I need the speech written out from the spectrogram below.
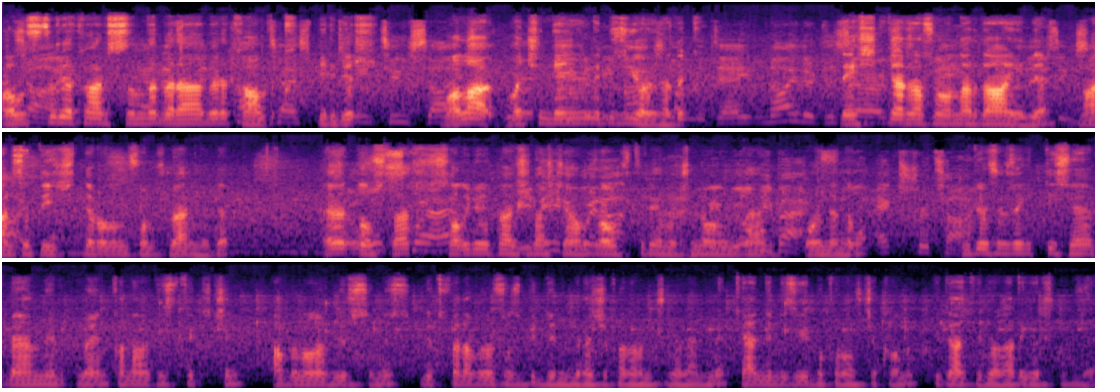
Avusturya karşısında berabere kaldık 1-1. Valla maçın genelinde biz iyi oynadık. Değişikliklerden sonra onlar daha iyiydi. Maalesef değişiklikler olumlu sonuç vermedi. Evet dostlar, Salı günü karşılaşacağımız Avusturya maçında oyunda oynadım. Video hoşunuza gittiyse beğenmeyi unutmayın. Kanala destek için abone olabilirsiniz. Lütfen abone olursanız bildirimleri açıp kanalım için önemli. Kendinize iyi bakın, hoşçakalın. Bir dahaki videolarda görüşmek üzere.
